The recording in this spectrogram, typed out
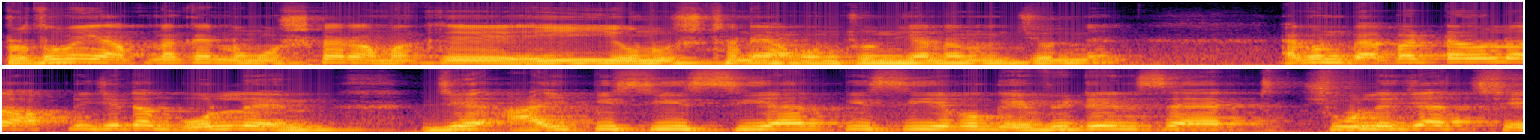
প্রথমেই আপনাকে নমস্কার আমাকে এই অনুষ্ঠানে আমন্ত্রণ জানানোর জন্য। এখন ব্যাপারটা হলো আপনি যেটা বললেন যে আইপিসি সিআরপিসি এবং এভিডেন্স অ্যাক্ট চলে যাচ্ছে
